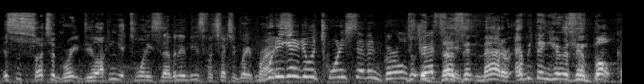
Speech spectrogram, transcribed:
This is such a great deal. I can get 27 of these for such a great price. What are you gonna do with 27 girls' Dude, it dresses? doesn't matter. Everything here is in bulk.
